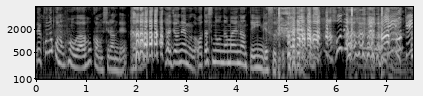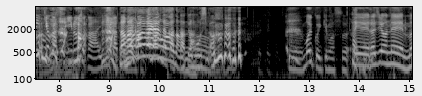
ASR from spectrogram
でこの子の方がアホかもしらんで。ラジオネームが私の名前なんていいんですって。謙虚が過ぎるとか言い方。名前考えられなかったんだ。って思うんもう一個いきます、えーラジオネーム、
